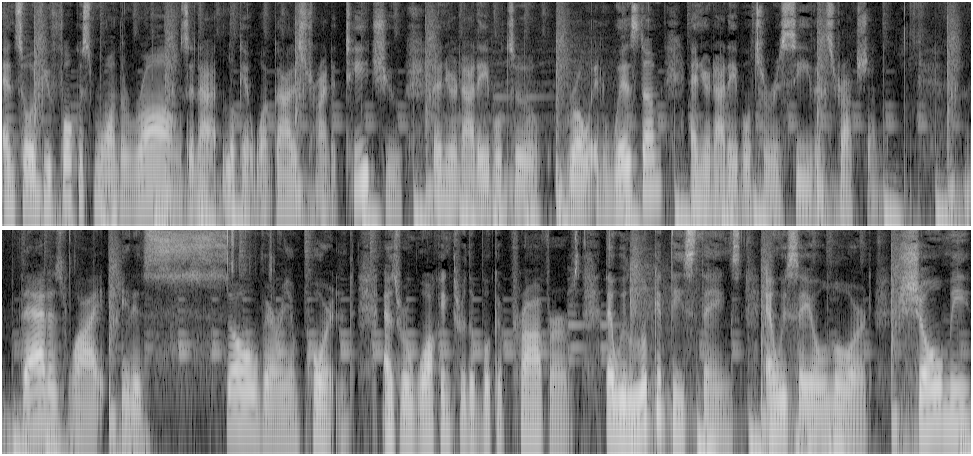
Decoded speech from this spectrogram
And so if you focus more on the wrongs and not look at what God is trying to teach you, then you're not able to grow in wisdom and you're not able to receive instruction. That is why it is so very important as we're walking through the book of Proverbs that we look at these things and we say, Oh Lord, show me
